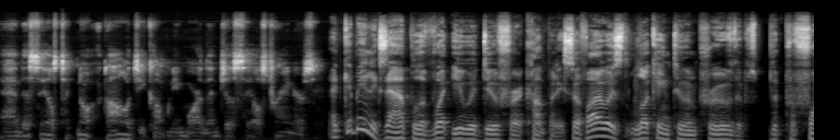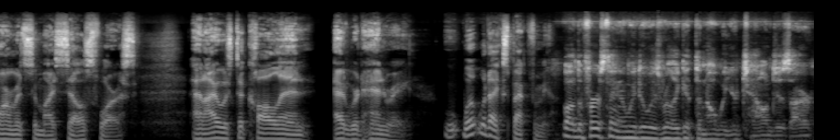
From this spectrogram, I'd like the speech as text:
and a sales technology company more than just sales trainers. And give me an example of what you would do for a company. So if I was looking to improve the, the performance of my sales force and I was to call in Edward Henry, what would I expect from you? Well, the first thing that we do is really get to know what your challenges are.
